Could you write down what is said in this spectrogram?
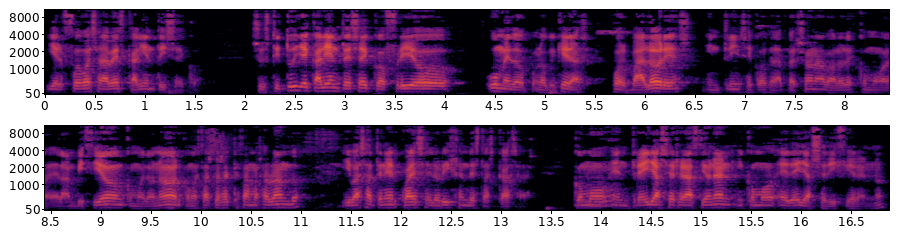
y el fuego es a la vez caliente y seco. Sustituye caliente, seco, frío, húmedo, por lo que quieras, por valores intrínsecos de la persona, valores como la ambición, como el honor, como estas cosas que estamos hablando, y vas a tener cuál es el origen de estas casas, cómo entre ellas se relacionan y cómo de ellas se difieren, ¿no?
